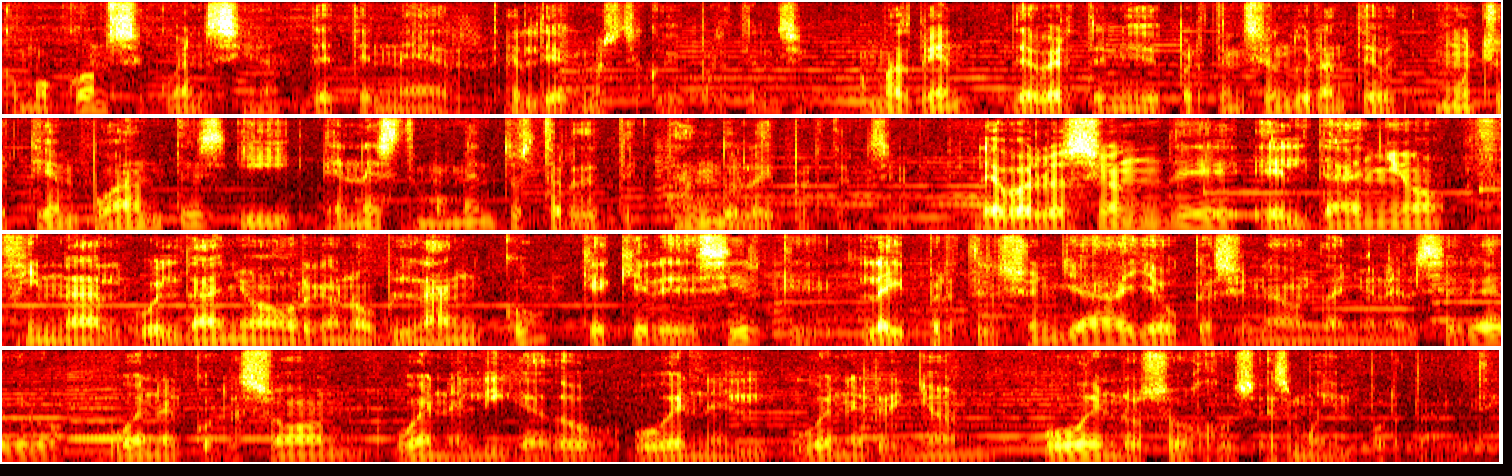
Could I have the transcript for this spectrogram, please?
como consecuencia de tener el diagnóstico de hipertensión, o más bien de haber tenido hipertensión durante mucho tiempo antes y en este momento estar detectando la hipertensión. La evaluación del el daño final o el daño a órgano blanco, ¿qué quiere decir? Que la hipertensión ya haya ocasionado un daño en el cerebro o en el corazón o en el hígado o en el, o en el riñón o en los ojos, es muy importante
